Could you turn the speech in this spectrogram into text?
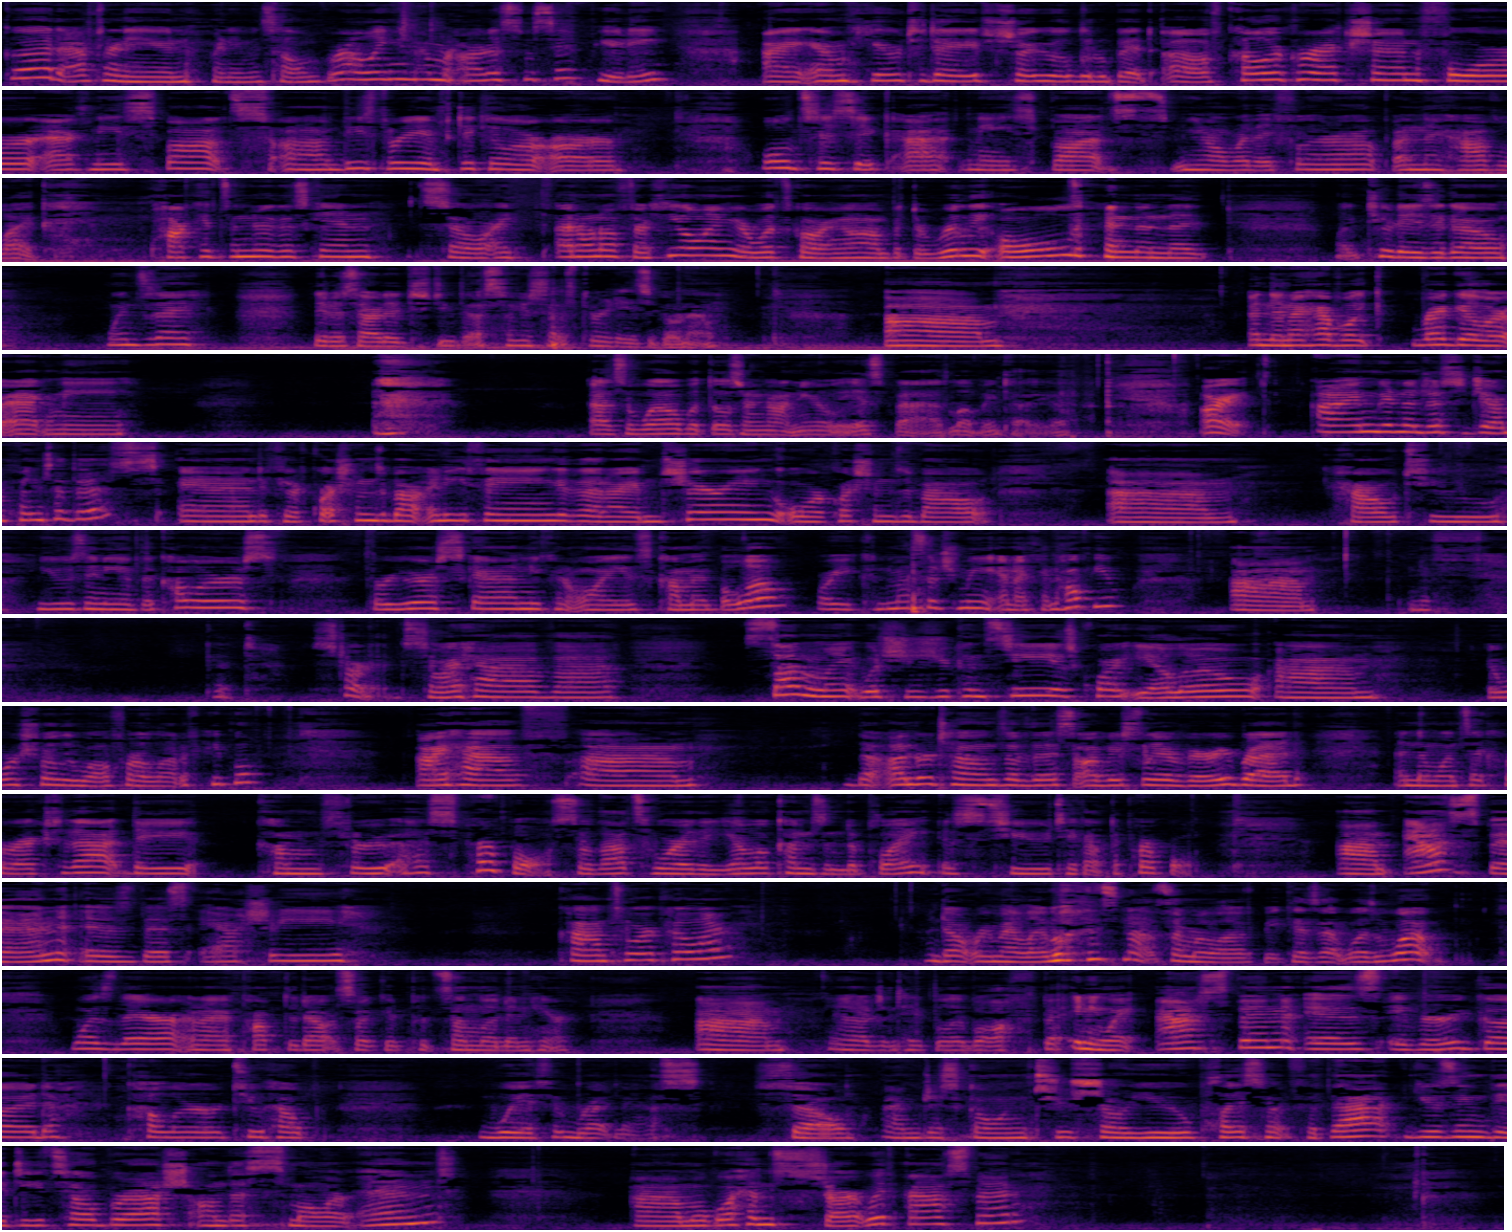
Good afternoon. My name is Helen Brawley and I'm an artist with Seint Beauty. I am here today to show you a little bit of color correction for acne spots. Um, these three in particular are old cystic acne spots, you know, where they flare up and they have like pockets under the skin. So I, I don't know if they're healing or what's going on, but they're really old. And then they, like two days ago, Wednesday, they decided to do this. I guess that's three days ago now. Um, and then I have like regular acne as well, but those are not nearly as bad, let me tell you. All right, I'm going to just jump into this. And if you have questions about anything that I'm sharing or questions about um, how to use any of the colors for your skin, you can always comment below or you can message me and I can help you. Um, and if, get started. So I have uh, Sunlit, which as you can see is quite yellow. Um, it works really well for a lot of people. I have um, the undertones of this obviously are very red. And then once I correct that, they come through as purple. So that's where the yellow comes into play, is to take out the purple. Um, Aspen is this ashy contour color. I don't read my label. it's not Summer Love because that was what was there and I popped it out so I could put Sunlit in here. Um, and I didn't take the label off. But anyway, Aspen is a very good color to help with redness. So I'm just going to show you placement for that using the detail brush on the smaller end. Um, we'll go ahead and start with Aspen.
